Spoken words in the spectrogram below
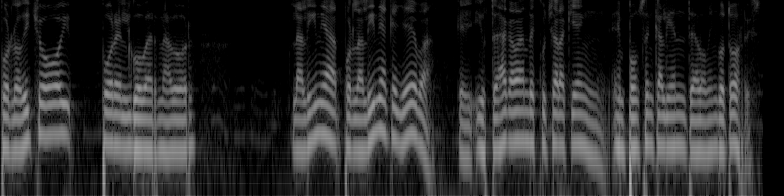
por lo dicho hoy por el gobernador, la línea, por la línea que lleva, que, y ustedes acaban de escuchar aquí en, en Ponce en Caliente a Domingo Torres,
